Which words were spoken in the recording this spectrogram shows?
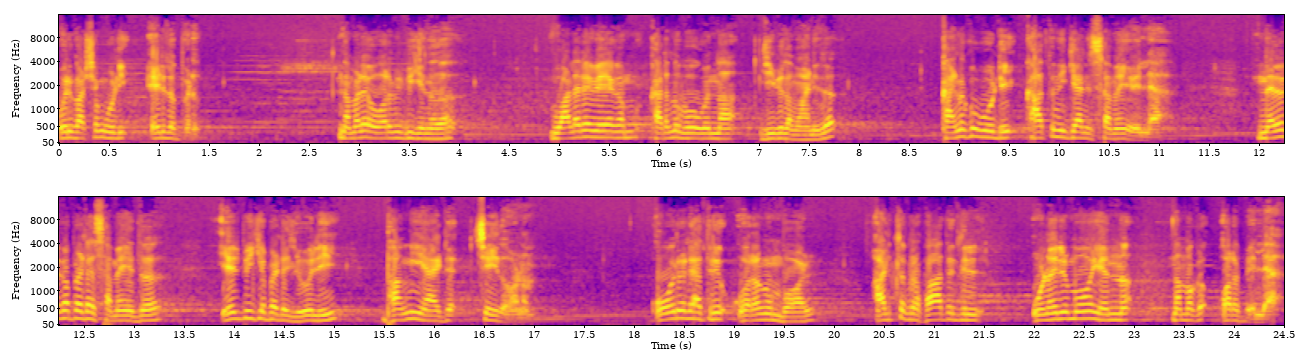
ഒരു വർഷം കൂടി എഴുതപ്പെടും. നമ്മളെ ഓർമ്മിപ്പിക്കുന്നത് വളരെ വേഗം കടന്നു പോകുന്ന ജീവിതമാണിത്. കണക്ക് കൂട്ടി കാത്തു നിൽക്കാൻ സമയമില്ല. നൽകപ്പെട്ട സമയത്ത് ഏൽപ്പിക്കപ്പെട്ട ജോലി ഭംഗിയായിട്ട് ചെയ്തോണം. ഓരോ രാത്രി ഉറങ്ങുമ്പോൾ അടുത്ത പ്രഭാതത്തിൽ ഉണരുമോ എന്ന് നമുക്ക് ഉറപ്പില്ല.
